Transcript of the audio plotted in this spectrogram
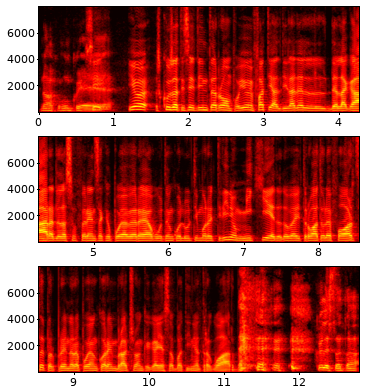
No, comunque... Sì, io, scusati se ti interrompo, io infatti al di là del, della gara, della sofferenza che puoi avere avuto in quell'ultimo rettilineo, mi chiedo dove hai trovato le forze per prendere poi ancora in braccio anche Gaia Sabatini al traguardo. Quella è stata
